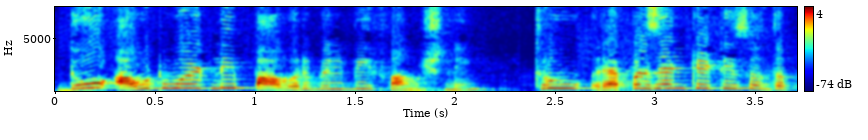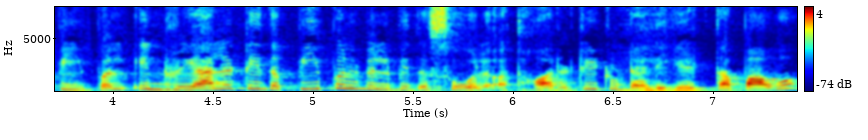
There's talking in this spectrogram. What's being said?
Though outwardly power will be functioning through representatives of the people, in reality the people will be the sole authority to delegate the power.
